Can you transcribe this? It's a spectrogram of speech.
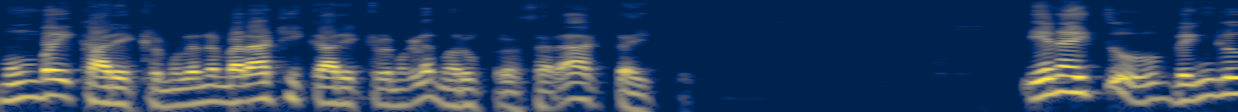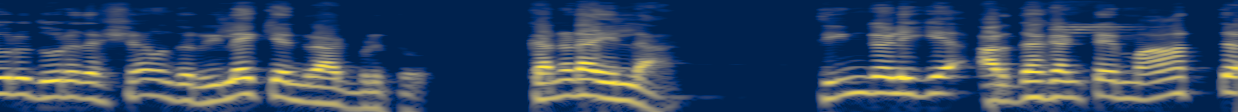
ಮುಂಬೈ ಕಾರ್ಯಕ್ರಮಗಳನ್ನು, ಮರಾಠಿ ಕಾರ್ಯಕ್ರಮಗಳ ಮರುಪ್ರಸಾರ ಆಗ್ತಾ ಇತ್ತು. ಏನಾಯ್ತು? ಬೆಂಗಳೂರು ದೂರದರ್ಶನ ಒಂದು ರಿಲೇ ಕೇಂದ್ರ ಆಗ್ಬಿಡ್ತು. ಕನ್ನಡ ಇಲ್ಲ. ತಿಂಗಳಿಗೆ ಅರ್ಧ ಗಂಟೆ ಮಾತ್ರ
